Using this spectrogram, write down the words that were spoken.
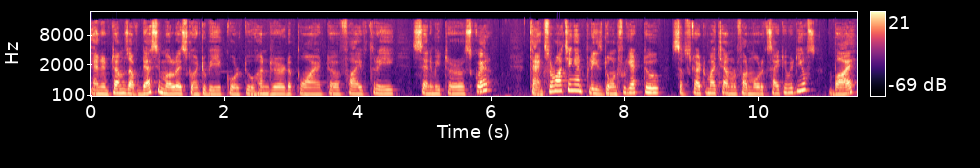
And in terms of decimal, it's going to be equal to 100.53 centimeter square. Thanks for watching and please don't forget to subscribe to my channel for more exciting videos. Bye.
